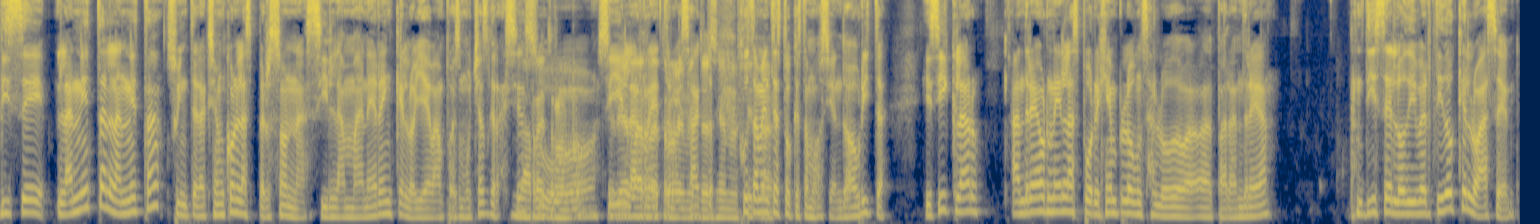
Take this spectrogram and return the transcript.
Dice, la neta, la neta, su interacción con las personas y la manera en que lo llevan. Pues muchas gracias. La retro, Hugo. ¿no? Sí, la, la retro, exacto. Justamente esto que estamos haciendo ahorita. Y sí, claro. Andrea Ornelas, por ejemplo, un saludo a- para Andrea. Dice lo divertido que lo hacen.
